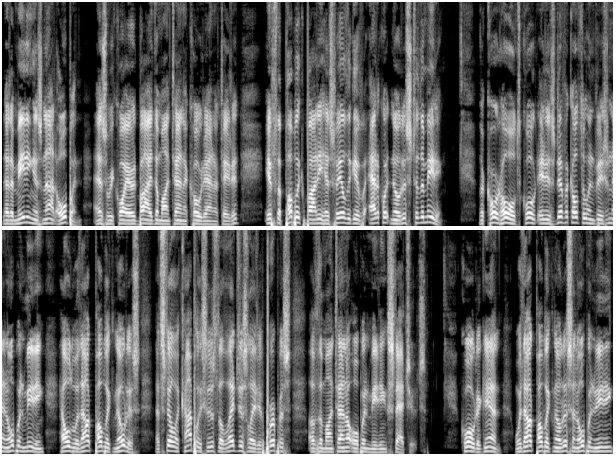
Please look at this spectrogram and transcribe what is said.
that a meeting is not open as required by the Montana Code annotated if the public body has failed to give adequate notice to the meeting. The court holds, quote, it is difficult to envision an open meeting held without public notice that still accomplishes the legislative purpose of the Montana open meeting statutes. Quote again, without public notice, an open meeting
